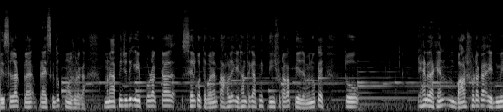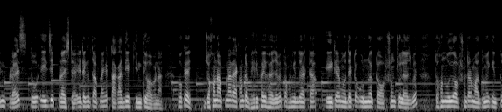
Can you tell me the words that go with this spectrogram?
রিসেলার প্রাইস কিন্তু পনেরোশো টাকা। মানে আপনি যদি এই প্রোডাক্টটা সেল করতে পারেন, তাহলে এখান থেকে আপনি তিনশো টাকা পেয়ে যাবেন ওকে তো এখানে দেখেন বারোশো টাকা এডমিন প্রাইস তো এই যে প্রাইসটা এটা কিন্তু আপনাকে টাকা দিয়ে কিনতে হবে না ওকে যখন আপনার অ্যাকাউন্টটা ভেরিফাই হয়ে যাবে, তখন কিন্তু একটা, এইটার মধ্যে একটা অন্য একটা অপশন চলে আসবে, তখন ওই অপশনটার মাধ্যমে কিন্তু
